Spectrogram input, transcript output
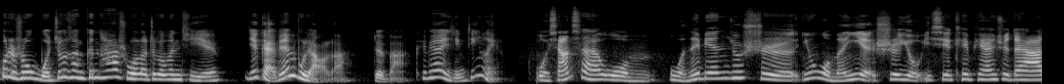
或者说我就算跟他说了这个问题，也改变不了了，对吧？KPI 已经定了呀。我想起来，我我那边就是因为我们也是有一些 KPI 是大家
